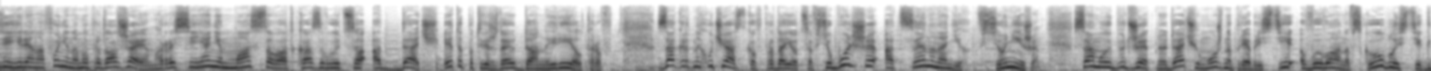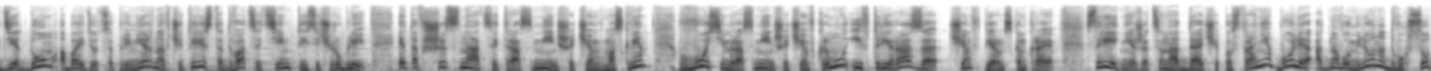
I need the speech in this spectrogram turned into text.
Студии Елена Фонина мы продолжаем. Россияне массово отказываются от дач. Это подтверждают данные риэлторов. Загородных участков продается все больше, а цены на них все ниже. Самую бюджетную дачу можно приобрести в Ивановской области, где дом обойдется примерно в 427 тысяч рублей. Это в 16 раз меньше, чем в Москве, в 8 раз меньше, чем в Крыму и в 3 раза, чем в Пермском крае. Средняя же цена дачи по стране более 1 миллиона 200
